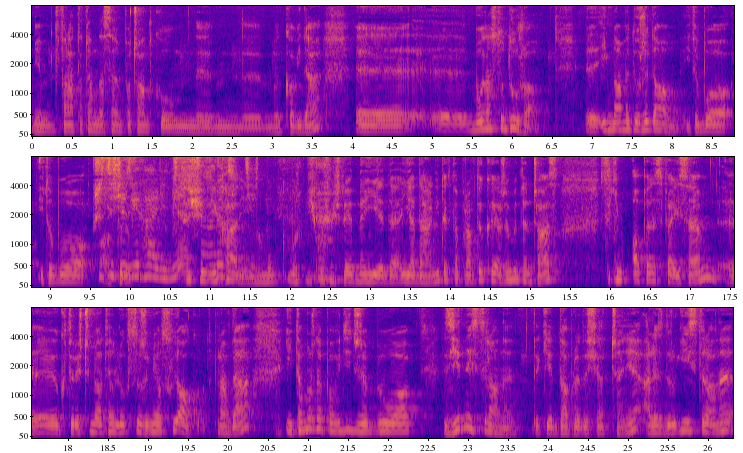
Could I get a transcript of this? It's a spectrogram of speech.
nie wiem, dwa lata temu na samym początku mm, y, COVID-a, y, y, było nas tu dużo. I mamy duży dom. I to było. I to było Wszyscy się zjechali, nie? Wszyscy się zjechali. No, mogliśmy usiąść na jednej jadalni. Tak naprawdę kojarzymy ten czas z takim open space'em, yy, który jeszcze miał ten luksus, że miał swój ogród, prawda? I to można powiedzieć, że było z jednej strony takie dobre doświadczenie, ale z drugiej strony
